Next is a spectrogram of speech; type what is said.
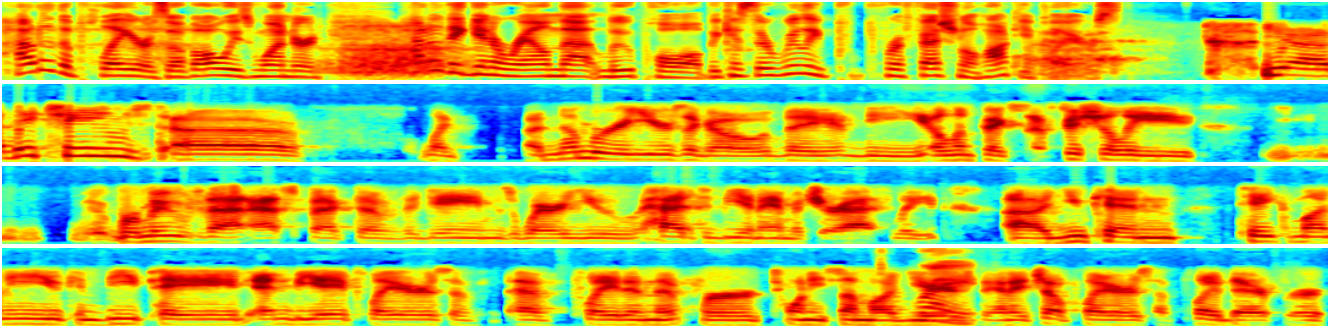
how do the players? I've always wondered how do they get around that loophole because they're really p- professional hockey players. Yeah, they changed. Uh, like a number of years ago, the the Olympics officially removed that aspect of the games where you had to be an amateur athlete. Uh, you can take money, you can be paid. NBA players have, have played in it for 20 some odd years. Right. The NHL players have played there for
